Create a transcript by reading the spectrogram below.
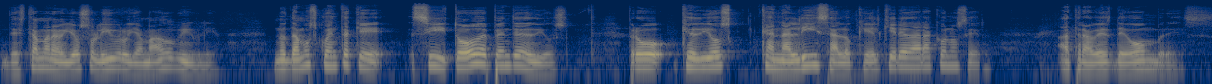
de este maravilloso libro llamado Biblia, nos damos cuenta que sí, todo depende de Dios, pero que Dios canaliza lo que Él quiere dar a conocer a través de hombres,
